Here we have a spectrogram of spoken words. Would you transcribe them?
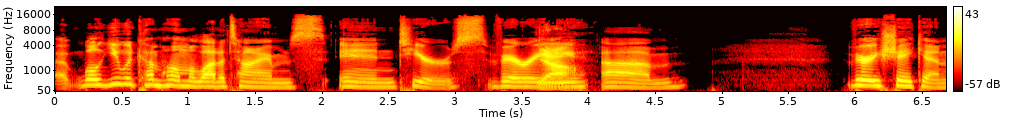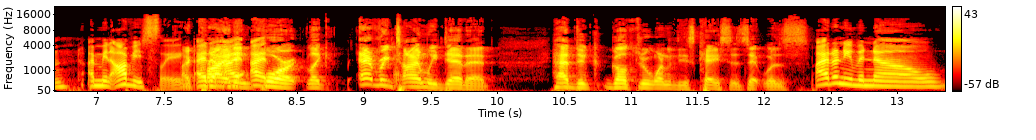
uh, well, you would come home a lot of times in tears, very, Yeah. um, very shaken. I mean, obviously, I I- cried I- in I- court like every time we did it. Had to go through one of these cases. It was I don't even know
